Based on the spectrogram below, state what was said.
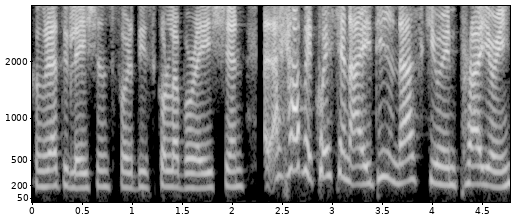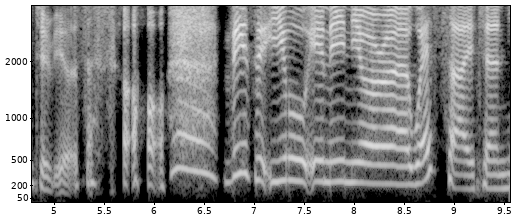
congratulations for this collaboration. I have a question I didn't ask you in prior interviews. So this you in in your uh, website and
